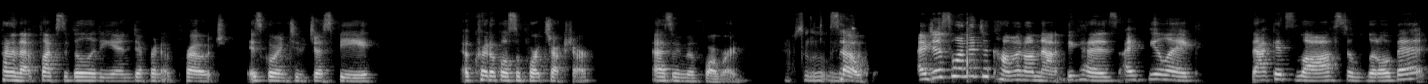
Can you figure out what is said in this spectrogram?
kind of that flexibility and different approach is going to just be a critical support structure as we move forward. Absolutely. So I just wanted to comment on that because I feel like that gets lost a little bit.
